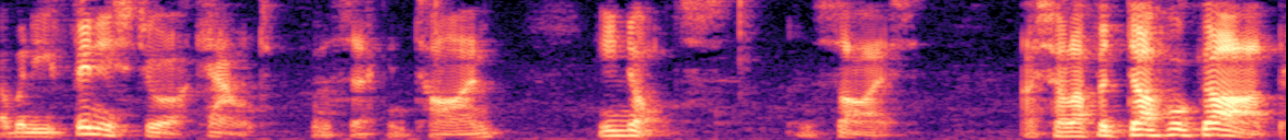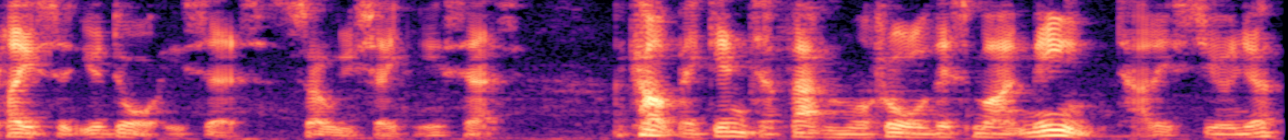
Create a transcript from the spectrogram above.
And when you finished your account for the second time, he nods and sighs. I shall have a double guard placed at your door, he says, slowly shaking his head. I can't begin to fathom what all this might mean, Tallis Junior,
